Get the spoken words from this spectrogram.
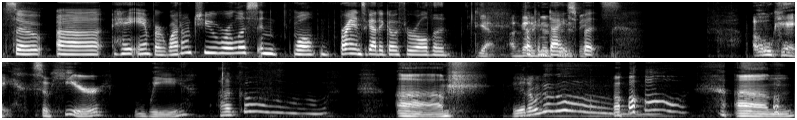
So, uh, hey Amber, why don't you roll us in? Well, Brian's got to go through all the Yeah, I've got fucking dice, but Okay, so here we uh, go. Um, Here we go. um,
